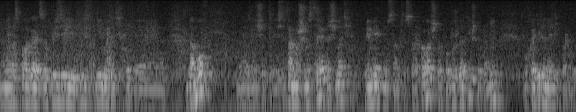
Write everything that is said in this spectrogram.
э, располагаются вблизи, вблизи вот этих вот э, домов, значит, если там машины стоят, начинать применять к ним санкции, страховать, чтобы побуждать их, чтобы они уходили на эти парковки.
